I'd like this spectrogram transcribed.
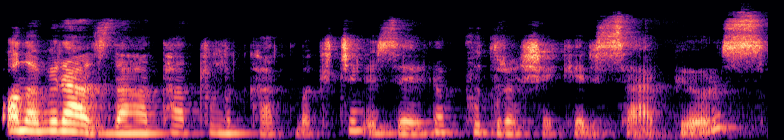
Ona biraz daha tatlılık katmak için üzerine pudra şekeri serpiyoruz.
